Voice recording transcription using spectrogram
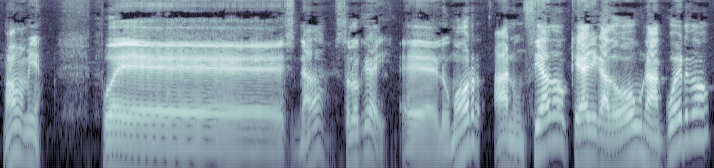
Mamma mía. Pues nada, esto es lo que hay. El humor ha anunciado que ha llegado a un acuerdo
